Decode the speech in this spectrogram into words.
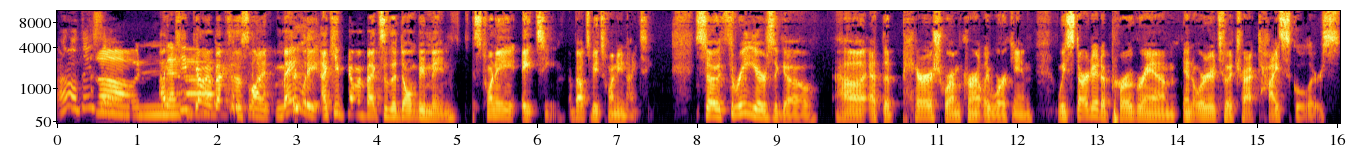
don't think so. Oh no. I keep coming back to this line. Mainly, I keep coming back to the "Don't be mean." It's 2018, about to be 2019. So three years ago, uh, at the parish where I'm currently working, we started a program in order to attract high schoolers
